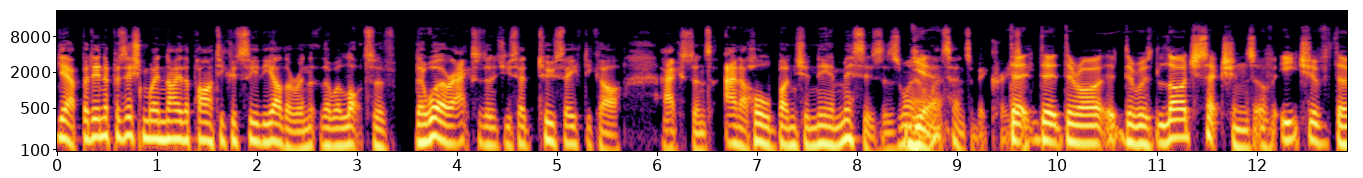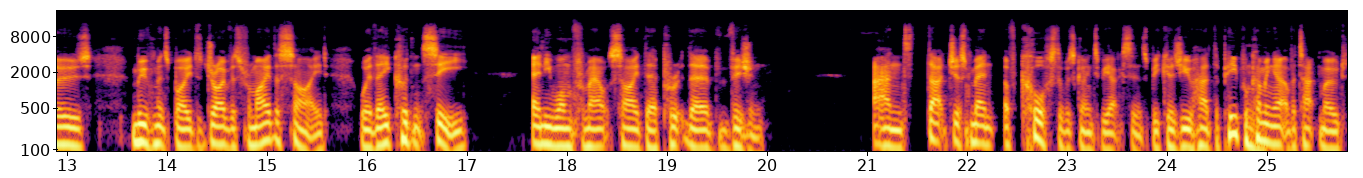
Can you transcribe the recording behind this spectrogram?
yeah, but in a position where neither party could see the other and that there were lots of there were accidents, you said two safety car accidents and a whole bunch of near misses as well. Yeah. That sounds a bit crazy. there, there, there are there was large sections of each of those movements by the drivers from either side where they couldn't see anyone from outside their their vision, and that just meant, of course, there was going to be accidents because you had the people Mhm. coming out of attack mode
